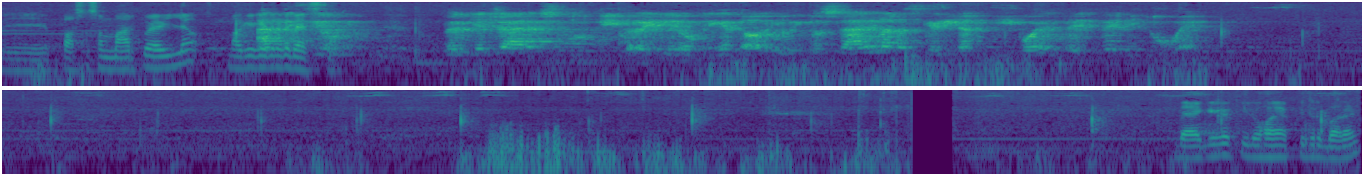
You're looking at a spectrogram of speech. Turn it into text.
මේ පස්සු සම්මාර්කෝ ඇවිල්ලා මගේ ගෙදරට බැස්සා. Per viaggiare su tutti i treni è obbligatorio indossare la mascherina di tipo FFP2. Bag එක කිලෝ හයක් විතර බරයි.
